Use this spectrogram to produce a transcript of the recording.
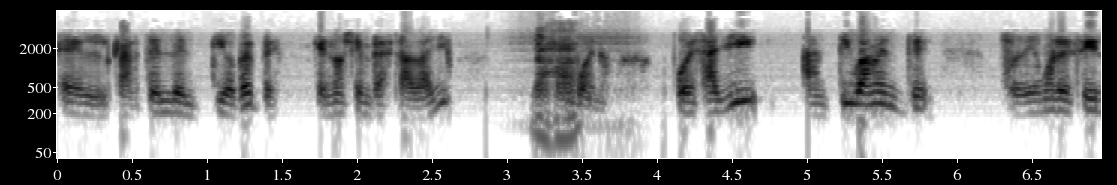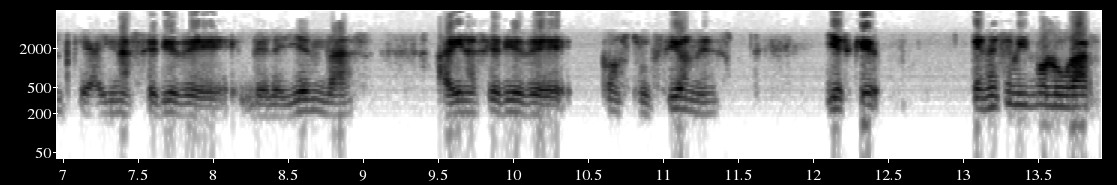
el cartel del tío Pepe, que no siempre ha estado allí. Bueno, pues allí, antiguamente, podríamos decir que hay una serie de, de leyendas, hay una serie de construcciones, y es que en ese mismo lugar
